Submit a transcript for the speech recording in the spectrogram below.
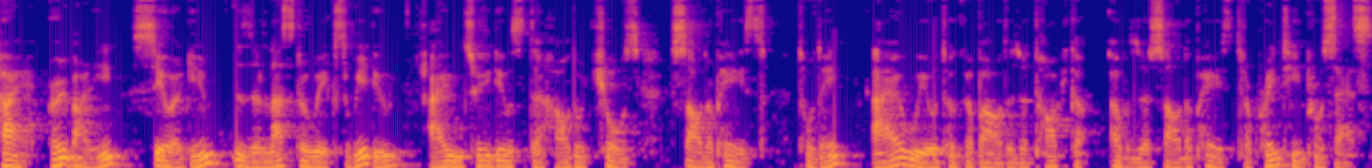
Hi everybody, see you again. In the last week's video, I introduced how to choose solder paste. Today, I will talk about the topic of the solder paste printing process.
